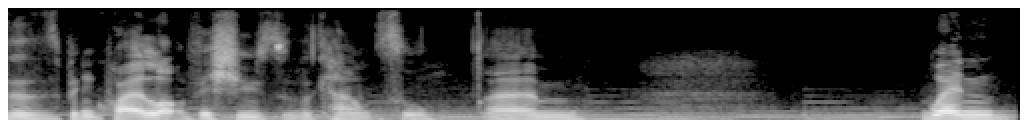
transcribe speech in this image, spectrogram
There's been quite a lot of issues with the council. Um, when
